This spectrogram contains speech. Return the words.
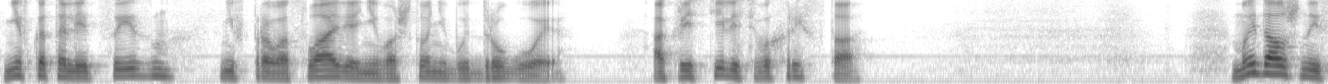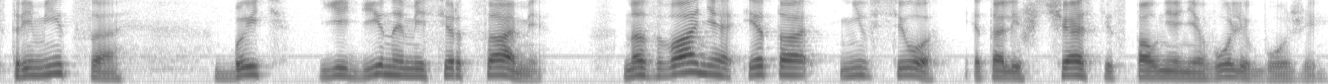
ни в католицизм, ни в православие, ни во что-нибудь другое, а крестились во Христа – мы должны стремиться быть едиными сердцами. Название – это не все, это лишь часть исполнения воли Божьей.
